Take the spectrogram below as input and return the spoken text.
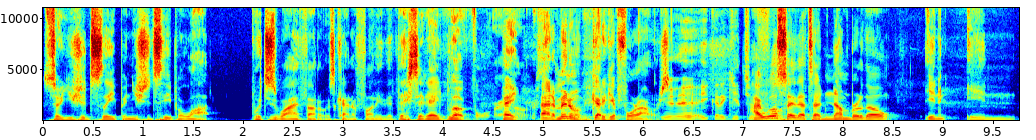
So you should sleep, and you should sleep a lot. Which is why I thought it was kind of funny that they said, "Hey, look, hey, hours. at a minimum, you got to get four hours." Yeah, you gotta get your. I will full- say that's a number though in in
